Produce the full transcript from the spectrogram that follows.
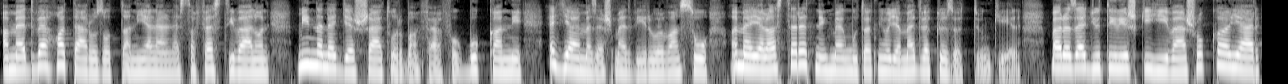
A medve határozottan jelen lesz a fesztiválon, minden egyes sátorban fel fog bukkanni, egy jelmezes medvéről van szó, amelyel azt szeretnénk megmutatni, hogy a medve közöttünk él. Bár az együttélés kihívásokkal jár,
